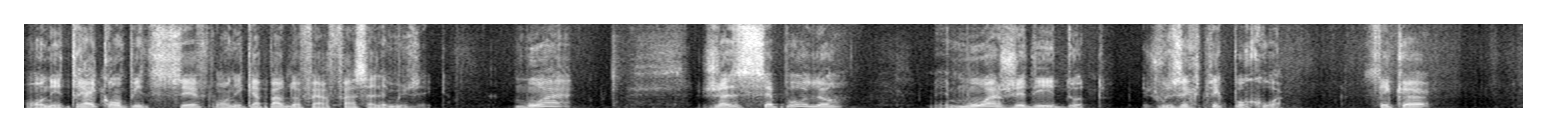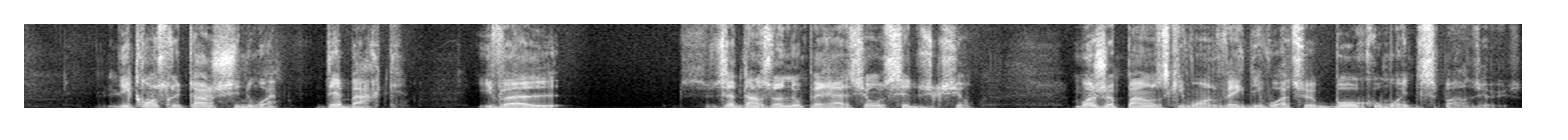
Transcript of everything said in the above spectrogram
On est très compétitif, on est capable de faire face à la musique. Moi, je ne sais pas, là, mais moi, j'ai des doutes. Je vous explique pourquoi. C'est que les constructeurs chinois débarquent. Ils veulent. Vous êtes dans une opération séduction. Moi, je pense qu'ils vont arriver avec des voitures beaucoup moins dispendieuses.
